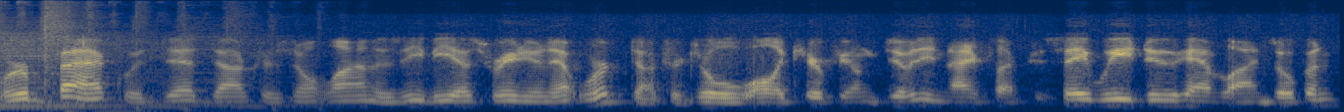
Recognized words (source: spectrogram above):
We're back with Dead Doctors Don't Lie on the ZBS Radio Network. Dr. Joel Wallach here for Youngevity, 95 Crusade. We do have lines open.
